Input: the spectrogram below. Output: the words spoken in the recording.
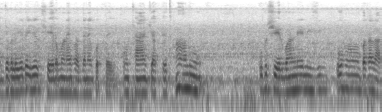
ਅੱਜ ਕੱਲ੍ਹ ਜਿਹੜੇ ਇਹ ਸ਼ੇਰ ਬਣੇ ਫਿਰਦੇ ਨੇ ਕੁੱਤੇ ਪੁੰਛਾਂ ਚੱਕ ਕੇ ਥਾਂ ਨੂੰ ਉਹ ਫਿਰ ਸ਼ੇਰ ਬਣਨੇ ਨਹੀਂ ਸੀ। ਉਹ ਹੁਣ ਪਤਾ ਲੱਗ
